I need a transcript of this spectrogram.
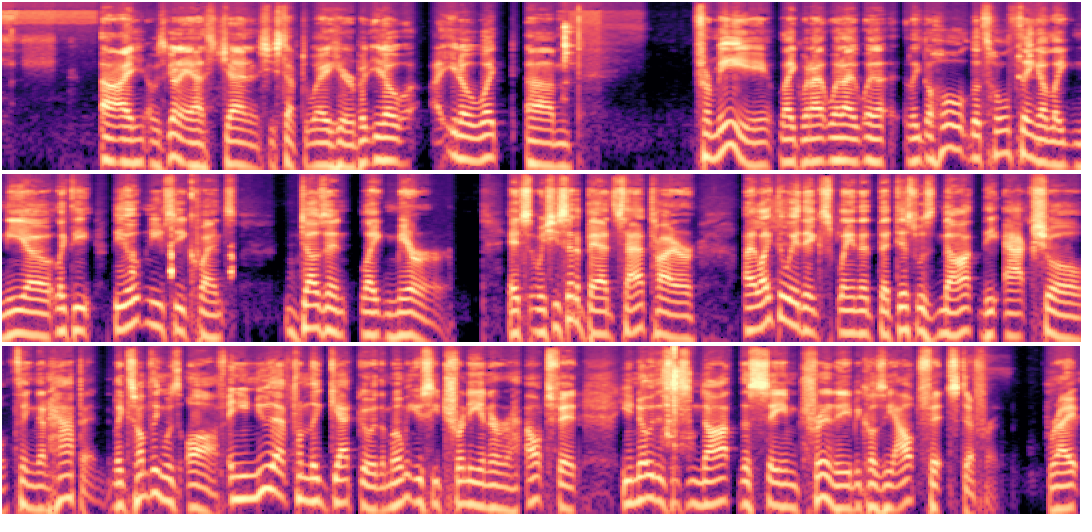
I I was going to ask Jen, and she stepped away here, but you know, you know what? Um, for me, like when I when I when like the whole this whole thing of like Neo, like the the opening sequence doesn't like mirror. It's when she said a bad satire. I like the way they explained that that this was not the actual thing that happened. Like something was off. And you knew that from the get-go. The moment you see Trinity in her outfit, you know this is not the same Trinity because the outfit's different, right?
